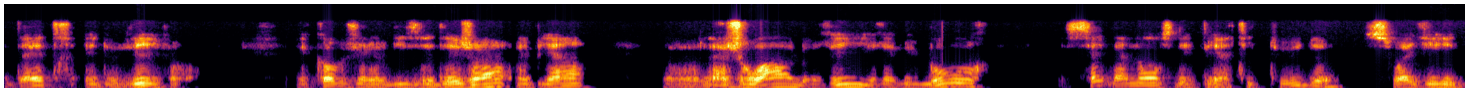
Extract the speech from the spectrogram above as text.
d'être et de vivre. Et comme je le disais déjà, eh bien, euh, la joie, le rire et l'humour, c'est l'annonce des béatitudes. Soyez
